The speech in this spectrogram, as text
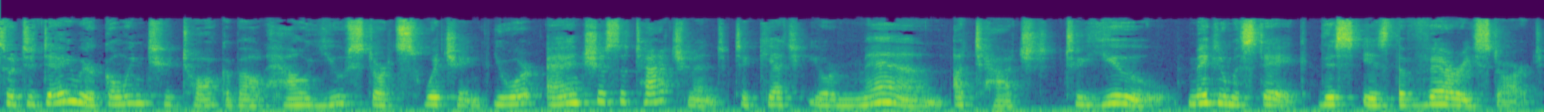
So, today we're going to talk about how you start switching your anxious attachment to get your man attached to you. Make no mistake, this is the very start.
